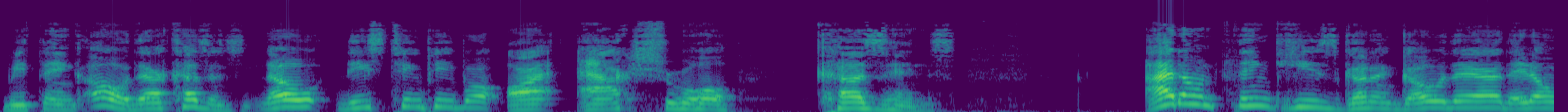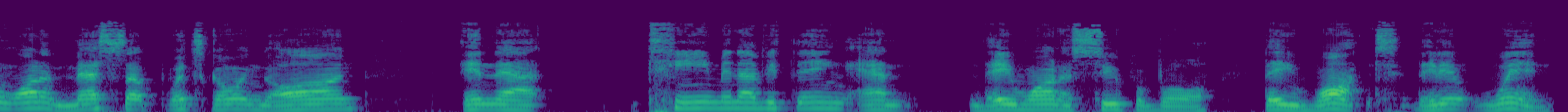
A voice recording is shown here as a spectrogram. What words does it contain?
we think, oh, they're cousins. No, these two people are actual cousins. I don't think he's going to go there. They don't want to mess up what's going on in that team and everything. And they want a Super Bowl. They want, they didn't win.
